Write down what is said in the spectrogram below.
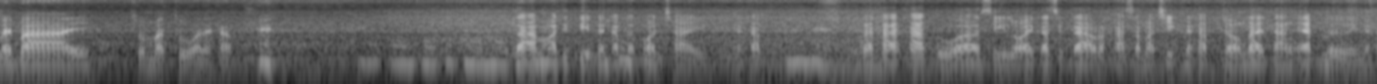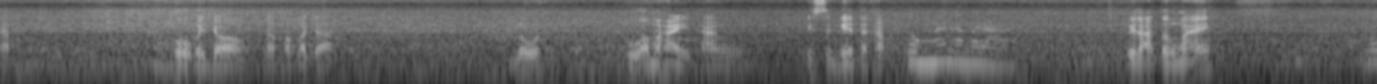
บายบาย สมบัติทัวร์นะครับตอนเช้าก็ทานมาตามมาติดๆนะครับนครชัยนะครับไม่ห่างราคาค่าตั๋ว 499 ราคาสมาชิกนะครับ จองได้ทางแอปเลยนะครับ โทรไปจองแล้วเขาก็จะโหลดตั๋วมาให้ทาง SMS นะครับ ตรงนั้นนะเวลา เวลาตรงไหมโอ้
